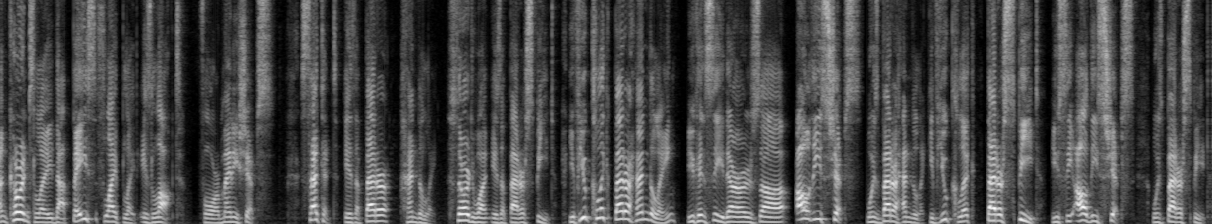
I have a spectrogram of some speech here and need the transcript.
And currently that base flight blade is locked for many ships. Second is a better handling. Third one is a better speed. If you click better handling, you can see there's uh, all these ships with better handling. If you click better speed, you see all these ships with better speed.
